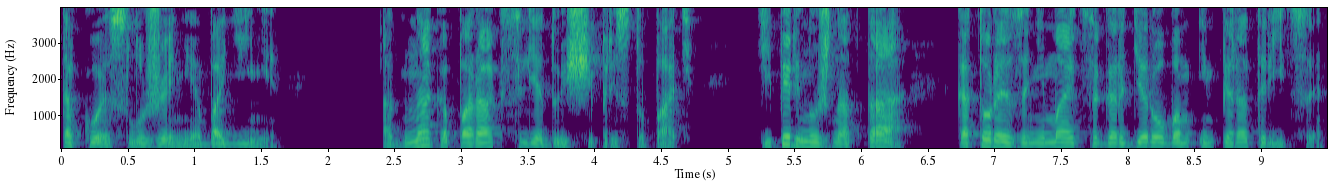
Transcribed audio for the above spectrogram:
такое служение богине? Однако пора к следующей приступать. Теперь нужна та, которая занимается гардеробом императрицы.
